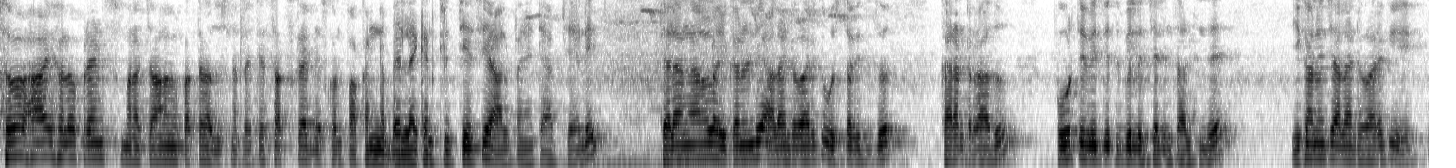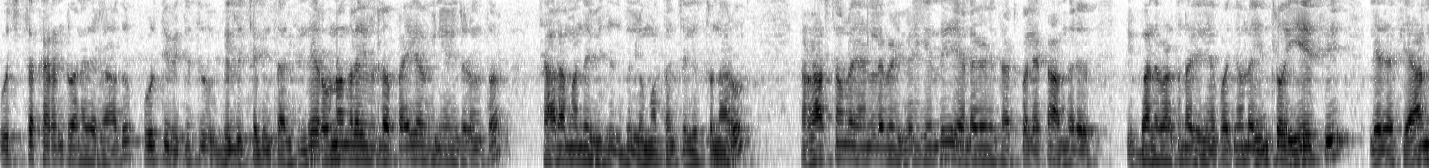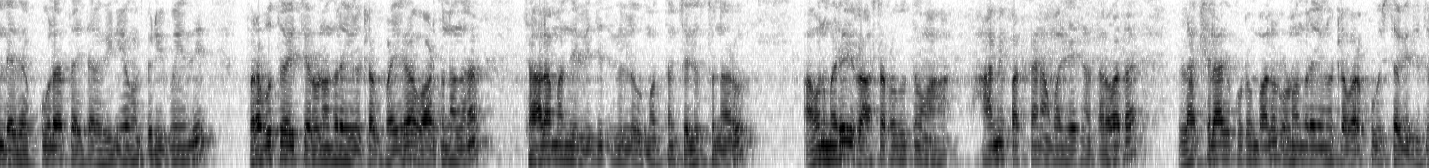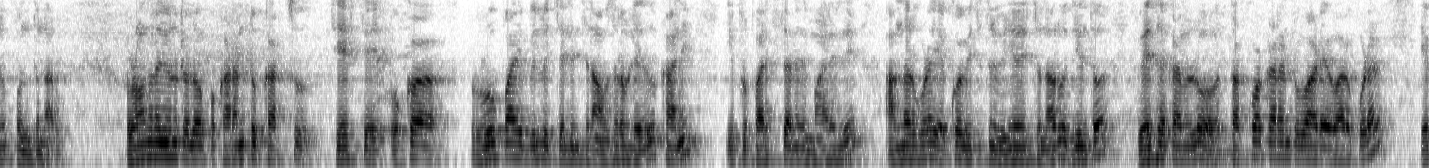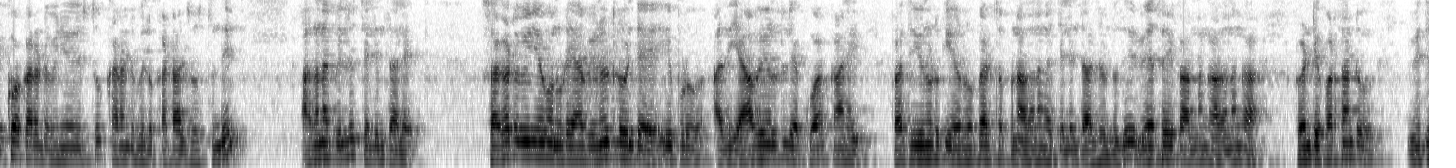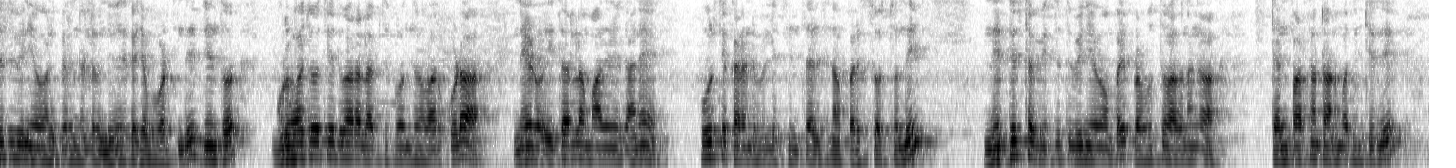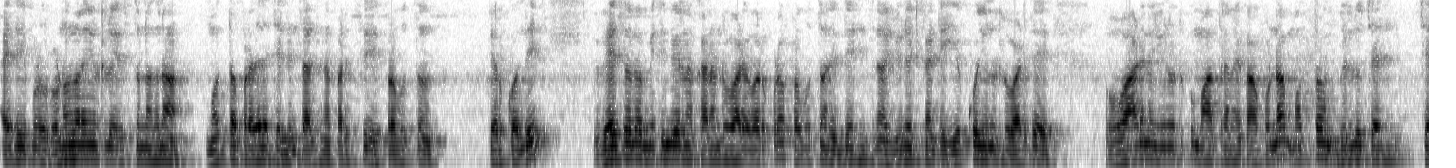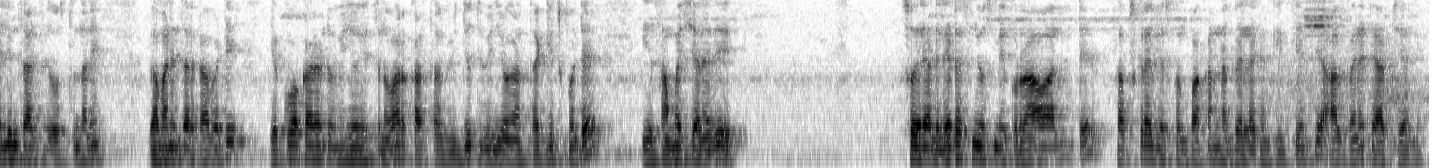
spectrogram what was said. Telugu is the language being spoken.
So hi hello friends. మన ఛానల్ కొత్తగా చూసినట్లయితే సబ్స్క్రైబ్ చేసుకొని పక్కన బెల్ ఐకాన్ క్లిక్ చేసి ఆల్ పైన ట్యాప్ చేయండి. తెలంగాణలో ఇక నుండి అలాంటి వారికి ఉచిత విద్యుత్ కరెంట్ రాదు. పూర్తి విద్యుత్ బిల్లు చెల్లించాల్సిందే. ఇక నుంచి అలాంటి వారికి ఉచిత కరెంటు అనేది రాదు. పూర్తి విద్యుత్ బిల్లు చెల్లించాల్సిందే. రెండు వందల యూనిట్ల పైగా వినియోగించడంతో చాలామంది విద్యుత్ బిల్లు మొత్తం చెల్లిస్తున్నారు. రాష్ట్రంలో ఎండల వేడి పెరిగింది. ఎండ వేడి తట్టుకోలేక అందరూ ఇబ్బంది పడుతున్నారు. ఈ నేపథ్యంలో ఇంట్లో ఏసీ లేదా ఫ్యాన్ లేదా కూలర్ తదితర వినియోగం పెరిగిపోయింది. ప్రభుత్వం ఇచ్చే రెండు వందల యూనిట్లకు పైగా వాడుతున్నందున చాలామంది విద్యుత్ బిల్లు మొత్తం చెల్లిస్తున్నారు. అవును మరి రాష్ట్ర ప్రభుత్వం హా- హామీ పథకాన్ని అమలు చేసిన తర్వాత లక్షలాది కుటుంబాలు రెండు వందల యూనిట్ల వరకు ఉచిత విద్యుత్ను పొందుతున్నారు. రెండు వందల యూనిట్ల లోపు కరెంటు ఖర్చు చేస్తే ఒక్క రూపాయి బిల్లు చెల్లించిన అవసరం లేదు. కానీ ఇప్పుడు పరిస్థితి అనేది మారింది. అందరూ కూడా ఎక్కువ విద్యుత్తును వినియోగిస్తున్నారు. దీంతో వేసవికాలంలో తక్కువ కరెంటు వాడేవారు కూడా ఎక్కువ కరెంటు వినియోగిస్తూ కరెంటు బిల్లు కట్టాల్సి వస్తుంది. అదన బిల్లు చెల్లించాలి. సగటు వినియోగం నూట యాభై యూనిట్లు ఉంటే ఇప్పుడు అది యాభై యూనిట్లు ఎక్కువ. కానీ ప్రతి యూనిట్కి ఏడు రూపాయల చొప్పున అదనంగా చెల్లించాల్సి ఉంటుంది. వేసవి కారణంగా అదనంగా ట్వంటీ పర్సెంట్ విద్యుత్ వినియోగాన్ని పెరిగినట్లు నివేదిక చెప్పబడుతుంది. దీంతో గృహజ్యోతి ద్వారా లబ్ధి పొందిన వారు కూడా నేడు ఇతరుల మాదిరిగానే పూర్తి కరెంటు బిల్లు చెల్లించాల్సిన పరిస్థితి వస్తుంది. నిర్దిష్ట విద్యుత్ వినియోగంపై ప్రభుత్వం అదనంగా టెన్ పర్సెంట్ అనుమతించింది. అయితే ఇప్పుడు రెండు వందల యూనిట్లు ఇస్తున్నందున మొత్తం ప్రజలే చెల్లించాల్సిన పరిస్థితి ప్రభుత్వం పేర్కొంది. వేసవిలో మితిమీరిన కరెంటు వాడేవారు కూడా ప్రభుత్వం నిర్దేశించిన యూనిట్ కంటే ఎక్కువ యూనిట్లు వాడితే వాడిన యూనిట్కు మాత్రమే కాకుండా మొత్తం బిల్లు చెల్లించాల్సి వస్తుందని గమనించాలి కాబట్టి ఎక్కువ కరెంటు వినియోగిస్తున్న వారు కాస్త విద్యుత్ వినియోగాన్ని తగ్గించుకుంటే ఈ సమస్య అనేది సో ఇలాంటి లేటెస్ట్ న్యూస్ మీకు రావాలంటే సబ్స్క్రైబ్ చేసుకొని పక్కన బెల్ ఐకన్ క్లిక్ చేసి ఆల్ పైన ట్యాప్ చేయండి.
